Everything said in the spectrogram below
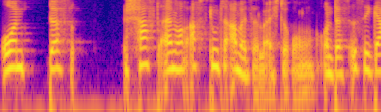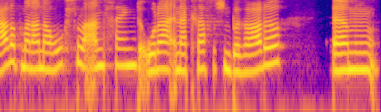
Und das schafft einem auch absolute Arbeitserleichterung. Und das ist egal, ob man an der Hochschule anfängt oder in einer klassischen Behörde. Ähm,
